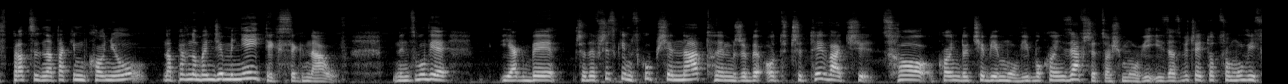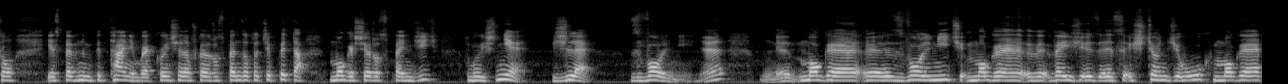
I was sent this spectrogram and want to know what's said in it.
w pracy na takim koniu na pewno będzie mniej tych sygnałów. Więc mówię, jakby przede wszystkim skup się na tym, żeby odczytywać, co koń do ciebie mówi, bo koń zawsze coś mówi i zazwyczaj to, co mówi, są, jest pewnym pytaniem, bo jak koń się na przykład rozpędza, to cię pyta, mogę się rozpędzić? To mówisz, nie, źle, zwolnij, nie? Mogę y, zwolnić, mogę wejść, y, ściąć łuk, mogę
